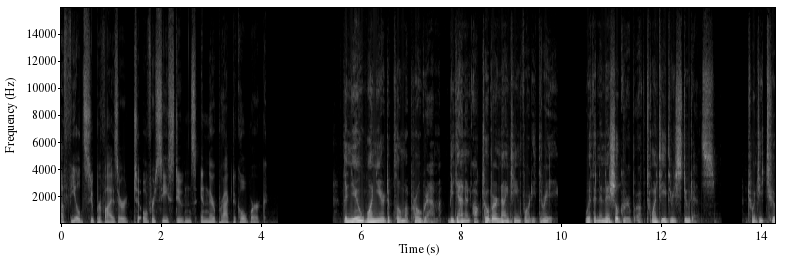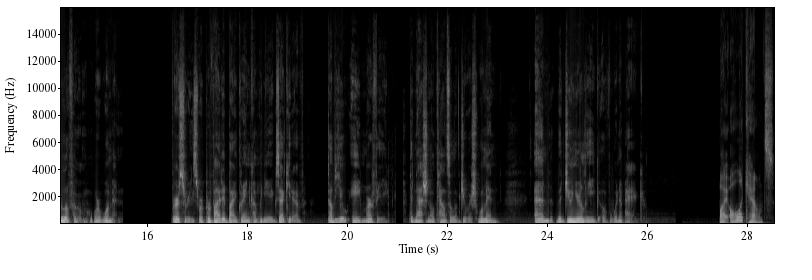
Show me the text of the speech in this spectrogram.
a field supervisor to oversee students in their practical work. The new one year diploma program began in October 1943 with an initial group of 23 students, 22 of whom were women. Bursaries were provided by grain company executive W. A. Murphy, the National Council of Jewish Women, and the Junior League of Winnipeg. By all accounts,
